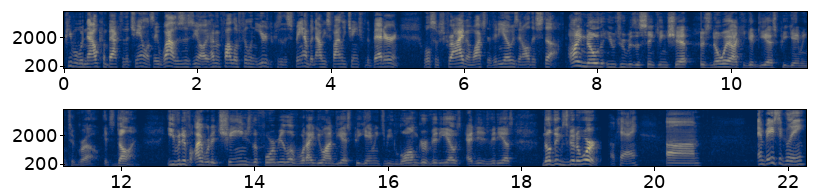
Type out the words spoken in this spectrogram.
people would now come back to the channel and say, "Wow, this is you know I haven't followed Phil in years because of the spam, but now he's finally changed for the better, and will subscribe and watch the videos and all this stuff." I know that YouTube is a sinking ship. There's no way I could get DSP Gaming to grow. It's done. Even if I were to change the formula of what I do on DSP Gaming to be longer videos, edited videos, nothing's gonna work. okay um and basically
